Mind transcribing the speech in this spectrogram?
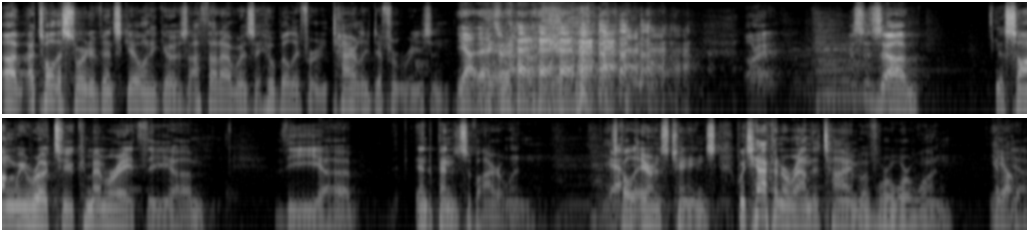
Um, I told that story to Vince Gill, and he goes, "I thought I was a hillbilly for an entirely different reason." Yeah, that's right. All right. This is um, a song we wrote to commemorate the um, the uh, independence of Ireland. Yeah. It's called Erin's Chains, which happened around the time of World War One. Yeah. Yeah,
